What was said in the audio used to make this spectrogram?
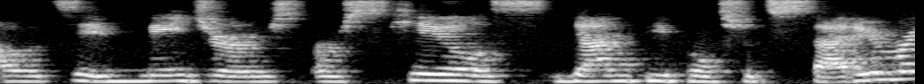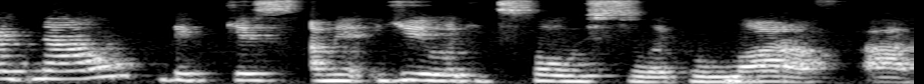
I would say majors or skills young people should study right now because I mean you like exposed to like a lot of uh,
